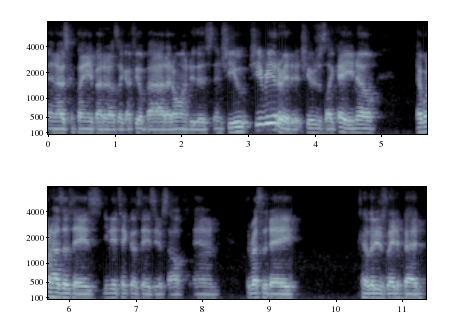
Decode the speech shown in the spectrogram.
and I was complaining about it. I was like, I feel bad. I don't want to do this. And she she reiterated it. She was just like, Hey, you know, everyone has those days. You need to take those days to yourself. And the rest of the day, I literally just laid in bed.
